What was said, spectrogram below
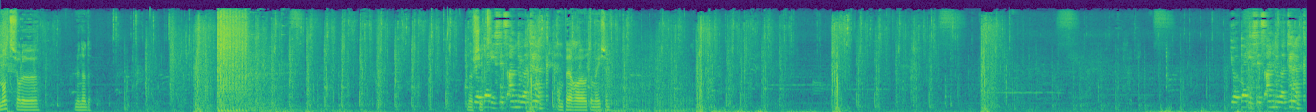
monte sur le le node. No Your shit. base is under attack. On perd euh, automation. Your base is under attack.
